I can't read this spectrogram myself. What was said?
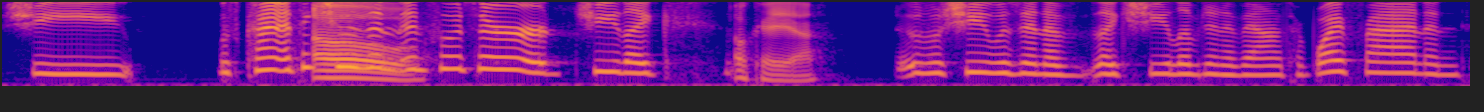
she was kind of I think she was an Oh. influencer or she like okay, yeah. she was in a like she lived in a van with her boyfriend and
